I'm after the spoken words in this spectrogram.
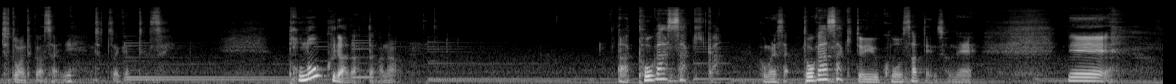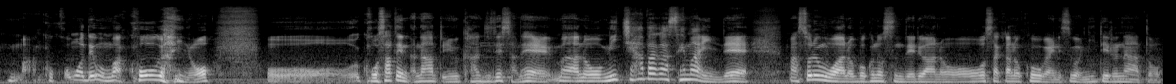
ちょっと待ってくださいね。ちょっとだけやってください。殿倉だったかな？あ、戸ヶ崎か。ごめんなさい。戸ヶ崎という交差点ですよね。で、まあ、ここもでもまあ郊外の交差点だなという感じでしたね。まあ、あの道幅が狭いんで、まあ、それもあの僕の住んでいるあの大阪の郊外にすごい似てるなと、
